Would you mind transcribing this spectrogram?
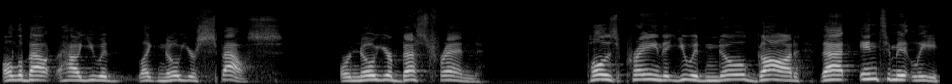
all about how you would like know your spouse or know your best friend. Paul is praying that you would know God that intimately,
